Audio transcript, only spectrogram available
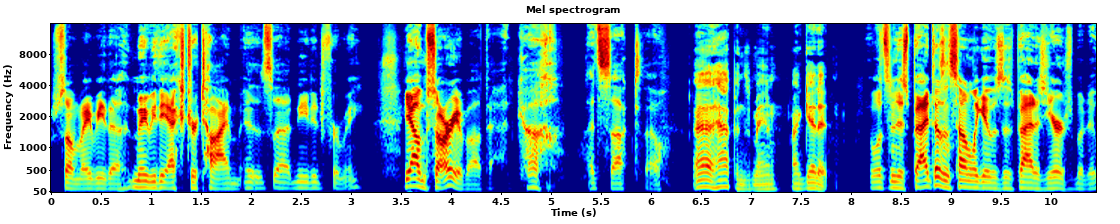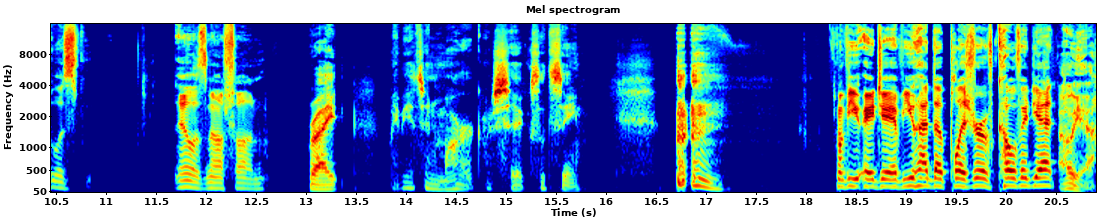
so maybe the maybe the extra time is uh, needed for me. Yeah, I'm sorry about that. Ugh, that sucked though. Eh, It happens, man. I get it. It wasn't as bad. It doesn't sound like it was as bad as yours, but it was. It was not fun. Right. Maybe it's in Mark or six. Let's see. Have you, AJ? Have you had the pleasure of COVID yet? Oh yeah.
